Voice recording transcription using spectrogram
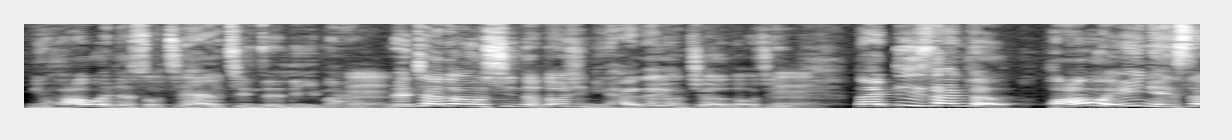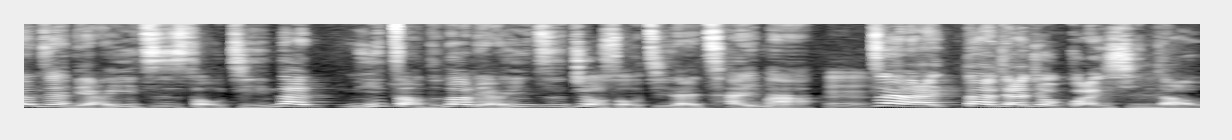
你华为的手机还有竞争力吗？人家都用新的东西，你还在用旧的东西。来，第三个，华为一年生产两亿只手机，那你找得到两亿只旧手机来拆吗？嗯，再来，大家就关心到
